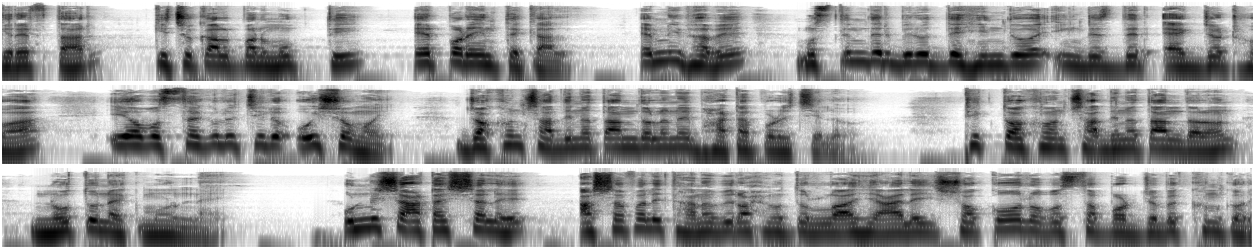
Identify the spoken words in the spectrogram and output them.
گرفتار کچھ کال پر مکتی انتکال ایمنی مسلم ہندوج ہوا یہ جن سا دینا بھاٹا پڑی چلا ٹھیک تخ ساینتا آندولن نتن ایک مڑ نئے انیسو آٹائی سال آشاف علی تھانوی رحمت اللہ علی سکول اوسا پر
